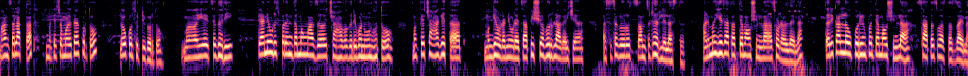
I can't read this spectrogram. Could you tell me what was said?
माणसं लागतात. मग त्याच्यामुळे काय करतो लवकर सुट्टी करतो. मग यायचं घरी. त्या निवडूसपर्यंत मग माझं चहा वगैरे बनवून होतो. मग ते चहा घेतात. मग घेवडा निवडायचा पिशव्या भरू लागायच्या असं सगळं रोजचं आमचं ठरलेलं असतं. आणि मग हे जातात त्या मावशींला सोडायला जायला. तरी काल लवकर येऊन पण त्या मावशींला सातच वाजतात जायला.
